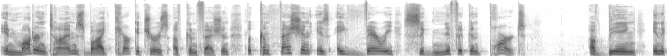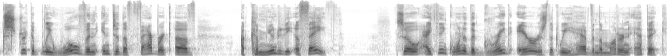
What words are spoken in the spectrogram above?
In modern times, by caricatures of confession, but confession is a very significant part of being inextricably woven into the fabric of a community of faith. So I think one of the great errors that we have in the modern epic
